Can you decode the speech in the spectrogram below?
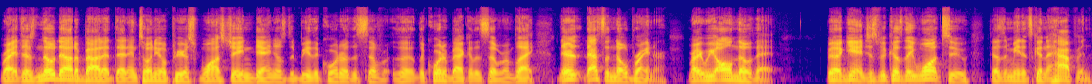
right? There's no doubt about it that Antonio Pierce wants Jayden Daniels to be the quarter of the silver, the, the quarterback of the silver and black. There, that's a no-brainer, right? We all know that. But again, just because they want to doesn't mean it's going to happen.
